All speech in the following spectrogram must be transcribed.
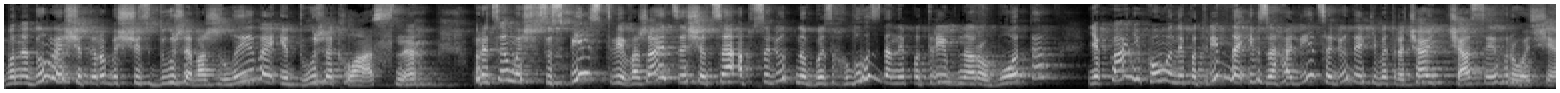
вона думає, що ти робиш щось дуже важливе і дуже класне. При цьому ж в суспільстві вважається, що це абсолютно безглузда, непотрібна робота, яка нікому не потрібна, і взагалі це люди, які витрачають час і гроші.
